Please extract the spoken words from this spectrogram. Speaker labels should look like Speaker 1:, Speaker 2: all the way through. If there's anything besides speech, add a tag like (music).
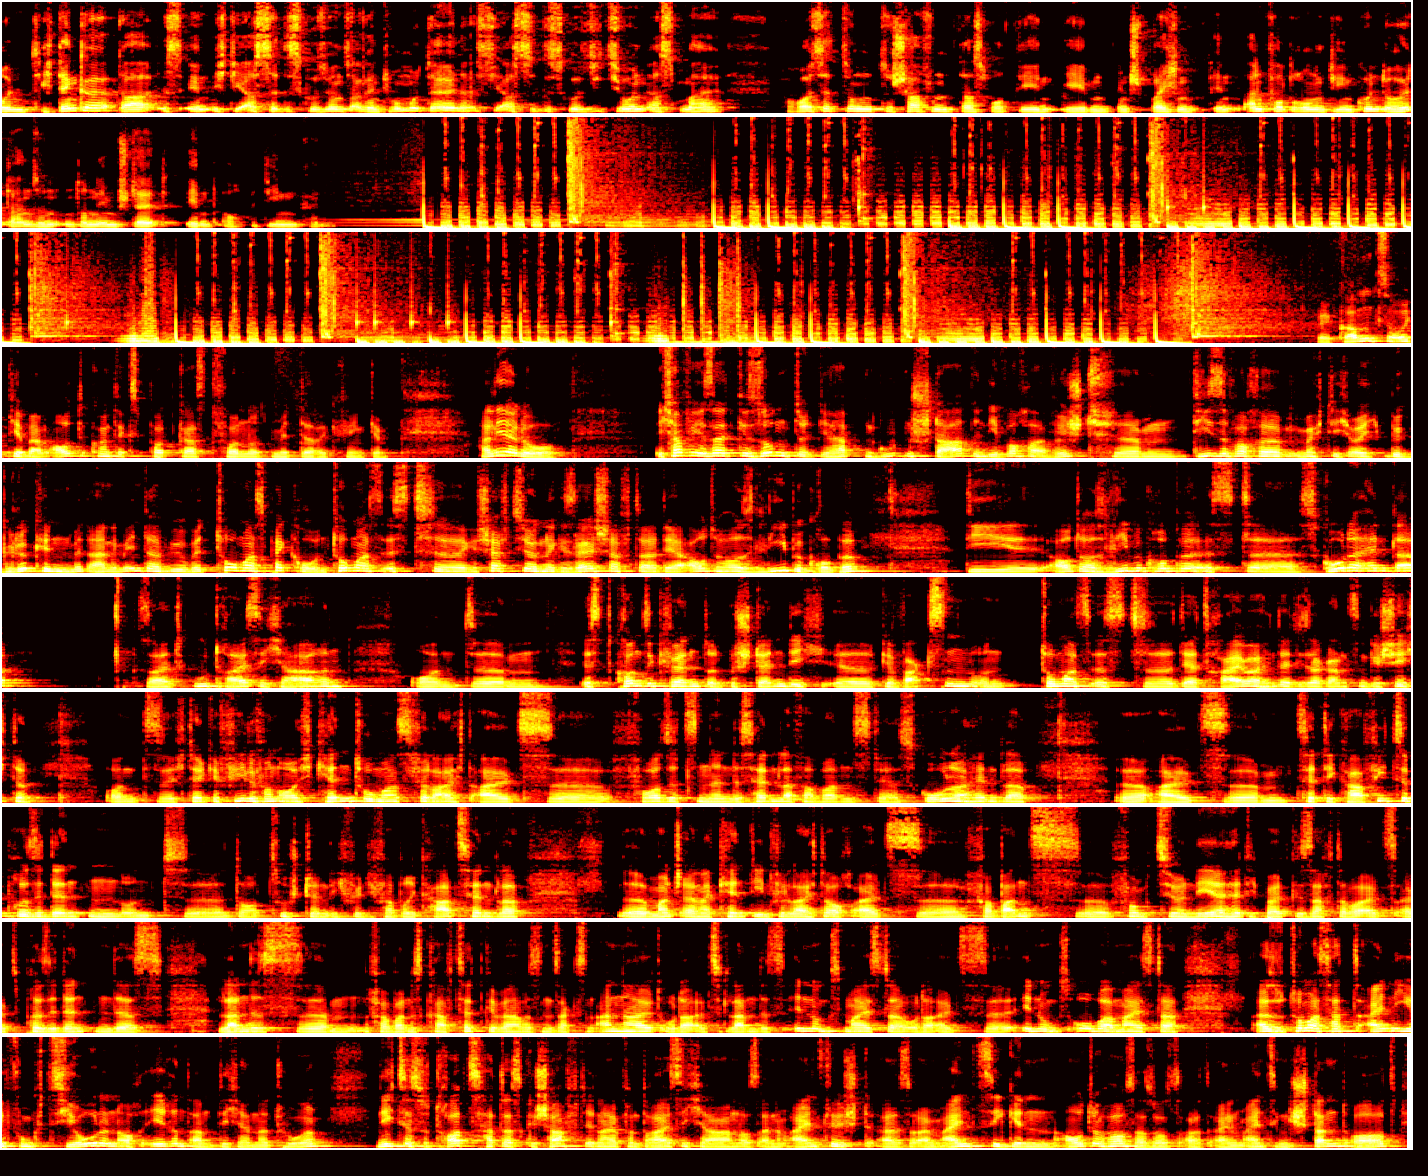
Speaker 1: Und ich denke, da ist eben nicht die erste Diskussionsagenturmodell, da ist die erste Diskussion erstmal Voraussetzungen zu schaffen, dass wir den eben entsprechend den Anforderungen, die ein Kunde heute an so ein Unternehmen stellt, eben auch bedienen können.
Speaker 2: Willkommen zurück hier beim Autokontext Podcast von und mit Derek Finke. Hallihallo. Ich hoffe, ihr seid gesund und ihr habt einen guten Start in die Woche erwischt. Ähm, diese Woche möchte ich euch beglücken mit einem Interview mit Thomas Peckrohn. Thomas ist äh, geschäftsführender Gesellschafter der Autohaus Liebe Gruppe. Die Autohaus Liebe Gruppe ist äh, Skoda-Händler seit gut 30 Jahren und ähm, ist konsequent und beständig äh, gewachsen. Und Thomas ist äh, der Treiber hinter dieser ganzen Geschichte. Und ich denke, viele von euch kennen Thomas vielleicht als äh, Vorsitzenden des Händlerverbands der Skoda-Händler, äh, als ähm, ZDK-Vizepräsidenten und äh, dort zuständig für die Fabrikatshändler. Äh, manch einer kennt ihn vielleicht auch als äh, Verbandsfunktionär, hätte ich bald gesagt, aber als, als Präsidenten des Landesverbandes ähm, Kfz-Gewerbes in Sachsen-Anhalt oder als Landesinnungsmeister oder als äh, Innungsobermeister. Also Thomas hat einige Funktionen auch ehrenamtlicher Natur. Nichtsdestotrotz hat das geschafft, innerhalb von 30 Jahren aus einem, Einzel also einem einzigen Autohaus, also aus einem einzigen Standort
